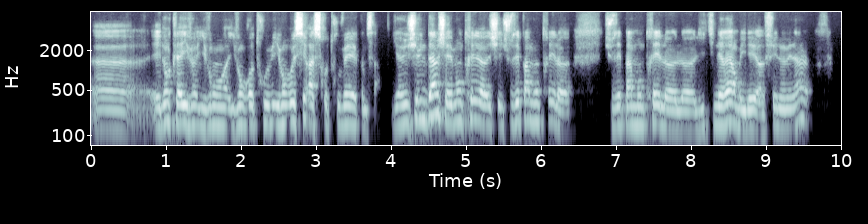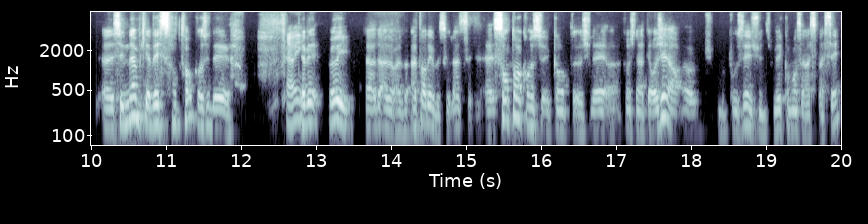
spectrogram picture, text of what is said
euh, et donc là, ils, vont, ils, vont retrouver, ils vont réussir à se retrouver comme ça. J'ai une dame, j'avais montré, euh, je ne vous ai pas montré le, je vous ai pas montré l'itinéraire, mais il est euh, phénoménal. c'est une dame qui avait 100 ans quand j'étais. Ah oui. Avait, oui, attendez, parce que là, 100 ans quand je, quand je l'ai interrogée, alors, je me posais, je me disais comment ça va se passer?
